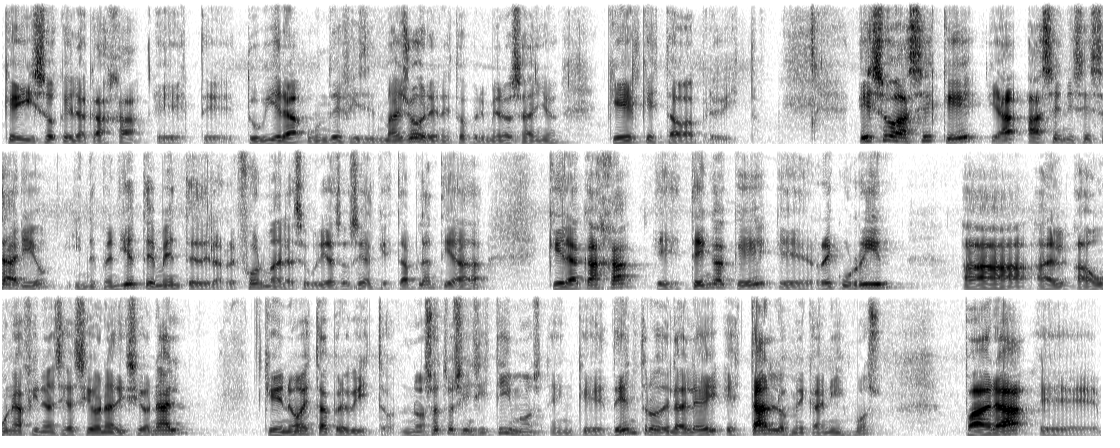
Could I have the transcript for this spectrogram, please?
que hizo que la caja este, tuviera un déficit mayor en estos primeros años que el que estaba previsto. Eso hace que hace necesario, independientemente de la reforma de la seguridad social que está planteada, que la caja eh, tenga que eh, recurrir a, una financiación adicional que no está previsto. Nosotros insistimos en que dentro de la ley están los mecanismos para, eh,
